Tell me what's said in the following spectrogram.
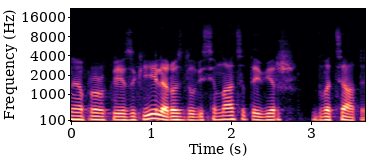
Книга пророка Єзекіїля, розділ 18, вірш 20.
